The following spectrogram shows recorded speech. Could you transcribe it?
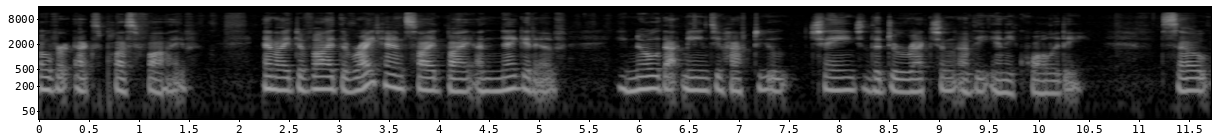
over x plus 5. And I divide the right-hand side by a negative. You know that means you have to change the direction of the inequality. So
